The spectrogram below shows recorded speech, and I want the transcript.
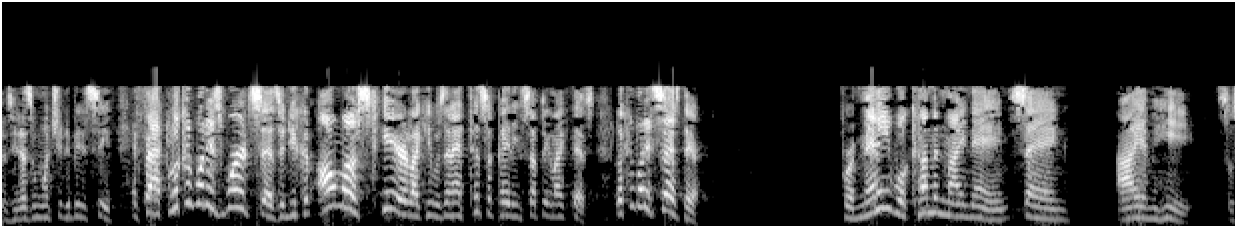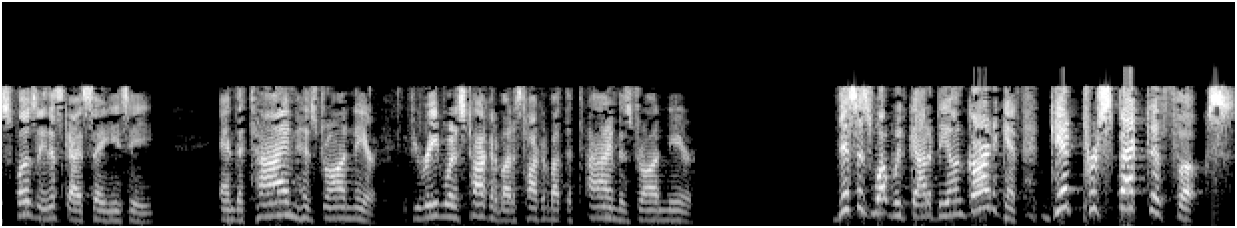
Because he doesn't want you to be deceived. In fact, look at what his word says, and you can almost hear like he was anticipating something like this. Look at what it says there. For many will come in my name, saying, I am he. So supposedly this guy's saying he's he. And the time has drawn near. If you read what it's talking about, it's talking about the time has drawn near. This is what we've got to be on guard against. Get perspective, folks.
